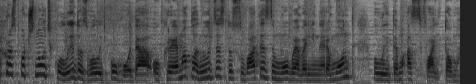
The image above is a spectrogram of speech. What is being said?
Їх розпочнуть, коли дозволить погода. Окремо планують застосувати зимовий аварійний ремонт литим асфальтом.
